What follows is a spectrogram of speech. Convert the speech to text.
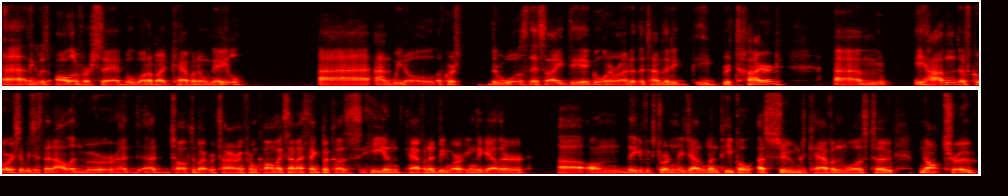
uh, I think it was Oliver said, Well, what about Kevin O'Neill? Uh, and we'd all, of course, there was this idea going around at the time that he he retired. Um, he hadn't, of course. It was just that Alan Moore had had talked about retiring from comics, and I think because he and Kevin had been working together uh, on League of Extraordinary Gentlemen, people assumed Kevin was too. Not true.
